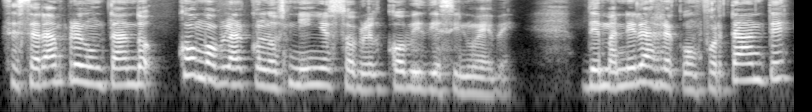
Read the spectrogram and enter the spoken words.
se estarán preguntando cómo hablar con los niños sobre el COVID-19 de manera reconfortante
